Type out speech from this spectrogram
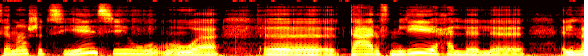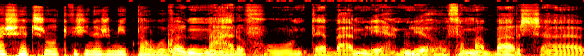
كناشط سياسي وتعرف آه، مليح المشهد شنو كيفاش ينجم يتطور؟ نعرف ونتابع مليح مليح وثم برشا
